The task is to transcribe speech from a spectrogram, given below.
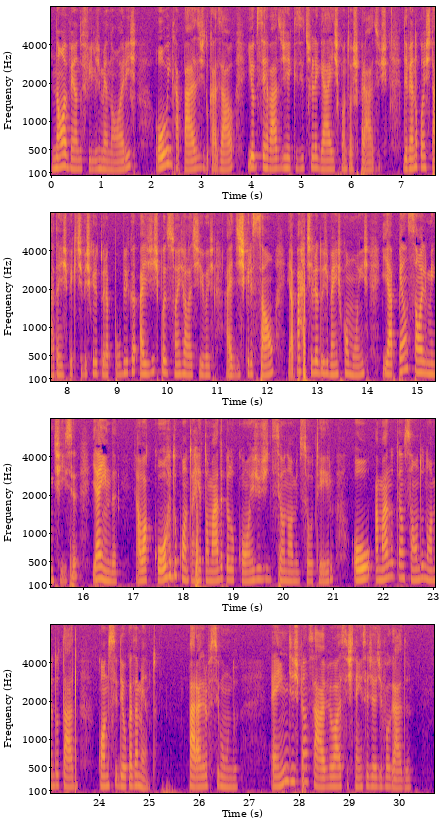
não havendo filhos menores ou incapazes do casal e observados os requisitos legais quanto aos prazos, devendo constar da respectiva escritura pública as disposições relativas à descrição e à partilha dos bens comuns e à pensão alimentícia e ainda ao acordo quanto à retomada pelo cônjuge de seu nome de solteiro ou à manutenção do nome adotado quando se deu o casamento. Parágrafo 2 é indispensável a assistência de advogado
